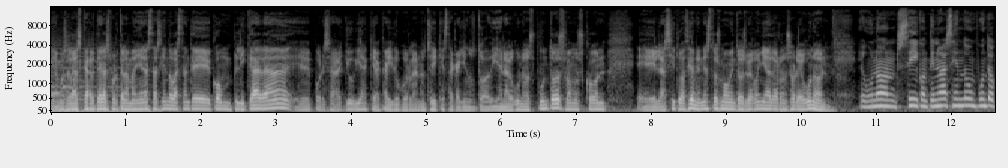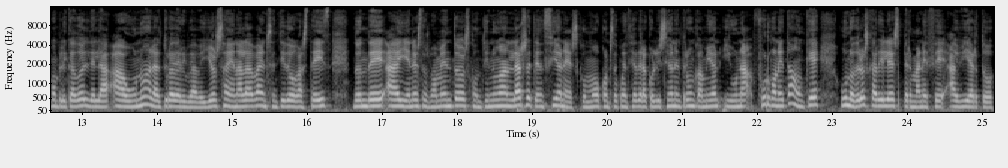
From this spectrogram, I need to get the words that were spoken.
Miramos a las carreteras porque la mañana está siendo bastante complicada eh, por esa lluvia que ha caído por la noche y que está cayendo todavía en algunos puntos. Vamos con eh, la situación en estos momentos. Begoña Dorronsoro, Egunon. Egunon, sí, continúa siendo un punto complicado el de la A1 a la altura de Ribabellosa, en Álava, en sentido Gasteiz, donde hay en estos momentos continúan las retenciones como consecuencia de la colisión entre un camión y una furgoneta, aunque uno de los carriles permanece abierto.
